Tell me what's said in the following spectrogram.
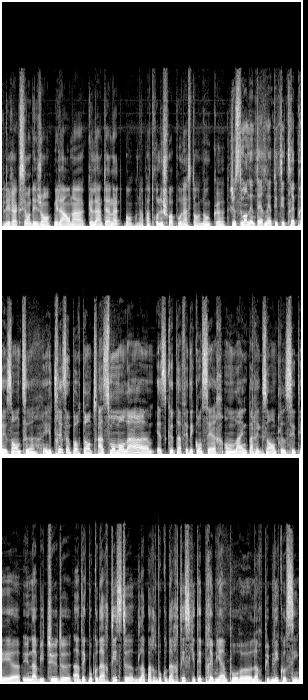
les réactions des gens. Mais là, on a que l'internet. Bon, on n'a pas trop le choix pour l'instant. Donc, euh, Justement, l'Internet était très présente euh, et très importante à ce moment-là. Euh, Est-ce que tu as fait des concerts online, par exemple C'était euh, une habitude euh, avec beaucoup d'artistes, de la part de beaucoup d'artistes qui était très bien pour euh, leur public aussi.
